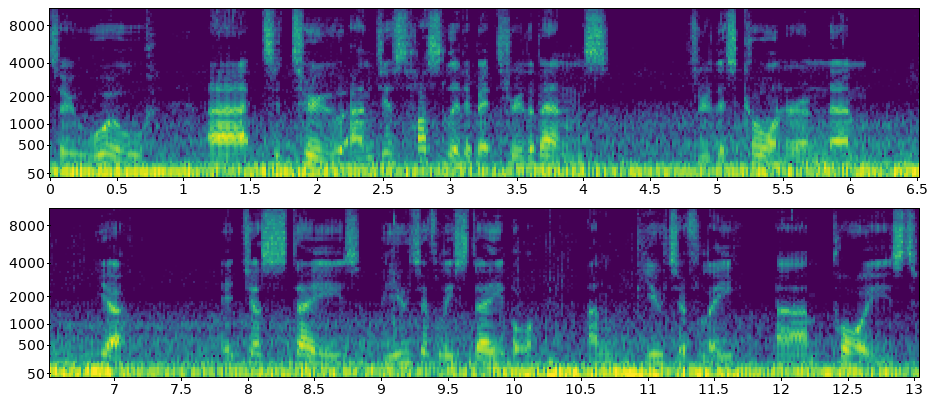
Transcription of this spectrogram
to woo uh, to two and just hustle it a bit through the bends through this corner and um, yeah it just stays beautifully stable and beautifully um, poised.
